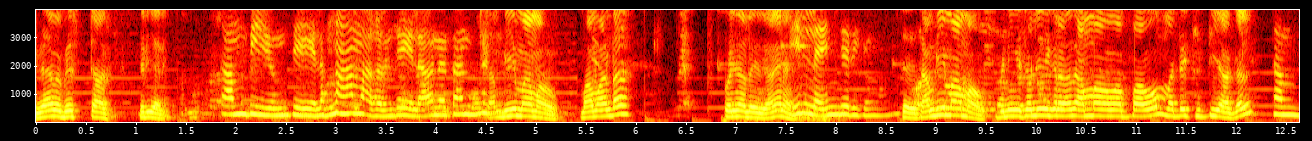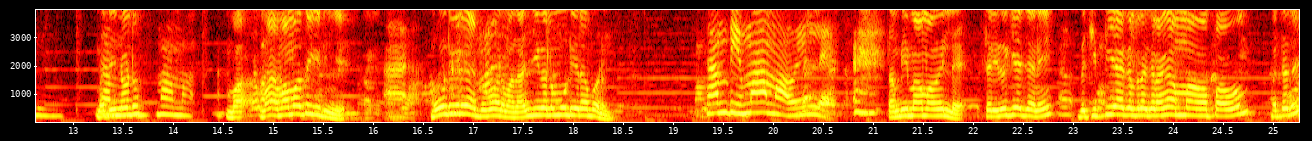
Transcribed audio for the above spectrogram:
இதான் பெஸ்ட் டாஸ்க் சரியா நீ? தம்பியும் செய்யலாம் மாமாக்களும் செய்யலாம் தம்பியும் மாமாவும். மாமாண்டா? வெளிநாடு இருக்காங்க இல்ல இஞ்சிருக்குமா சரி தம்பியும் மாமாவும். இப்போ நீங்கள் சொல்லியிருக்கிற வந்து அம்மாவும் அப்பாவும் மற்ற சித்தியாக்கள்? தம்பி. மற்ற இன்னொன்று? மாமா. மாமா தூக்கிட்டீங்க? மூணு பேர் தான் இப்போ போகணும் அந்த அஞ்சு பேரில் மூணு பேர் தான் போகணும். தம்பி மாமாவும் இல்ல. தம்பி மாமாவும் இல்லை. சரி இது ஓகே ஜானி. இப்போ சித்தியாக்கள் இருக்கிறாங்க அம்மாவும் அப்பாவும் மற்றது?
